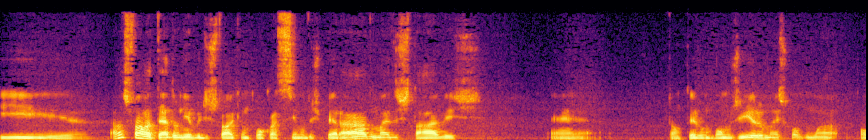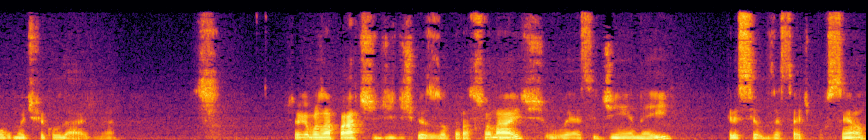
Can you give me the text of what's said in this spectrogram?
E elas falam até do nível de estoque um pouco acima do esperado, mas estáveis. É, então teve um bom giro, mas com alguma, com alguma dificuldade. Né? Chegamos na parte de despesas operacionais, o SG&A cresceu 17%,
